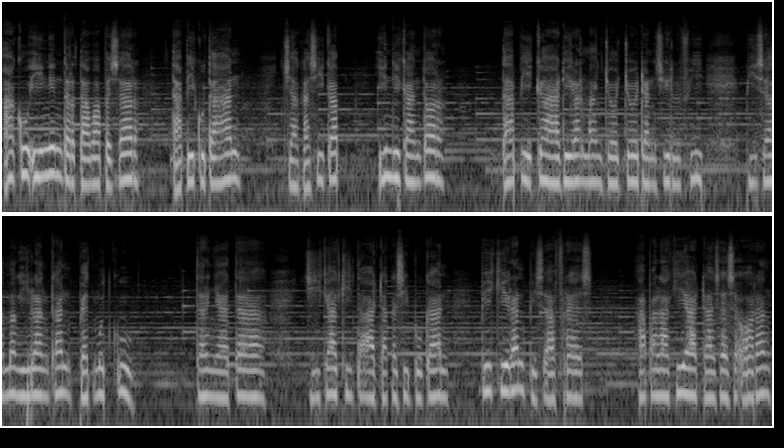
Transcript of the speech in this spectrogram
Aku ingin tertawa besar, tapi ku tahan. Jaga sikap, ini kantor. Tapi kehadiran Mang Jojo dan Silvi bisa menghilangkan bad moodku. Ternyata jika kita ada kesibukan, pikiran bisa fresh. Apalagi ada seseorang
